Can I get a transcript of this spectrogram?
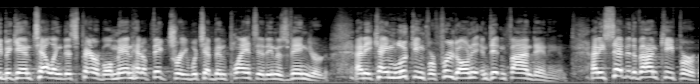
he began telling this parable. A man had a fig tree which had been planted in his vineyard, and he came looking for fruit on it and didn't find any. And he said to the vine keeper,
